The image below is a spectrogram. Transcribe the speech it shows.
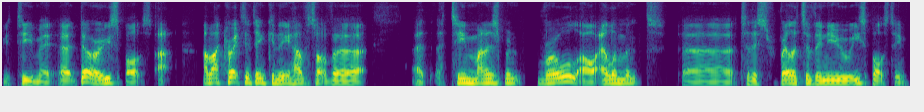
your teammate uh, Dörr Esports. Uh, am I correct in thinking that you have sort of a a, a team management role or element uh, to this relatively new esports team?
